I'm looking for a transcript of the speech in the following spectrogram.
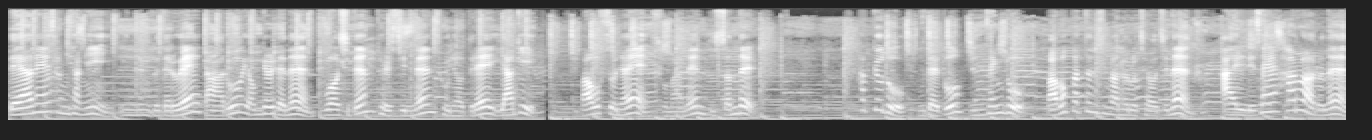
내 안의 상상이 있는 그대로의 나로 연결되는 무엇이든 될 수 있는 소녀들의 이야기. 마법소녀의 수많은 미션들. 학교도, 무대도, 인생도 마법 같은 순간으로 채워지는 아일릿의 하루하루는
